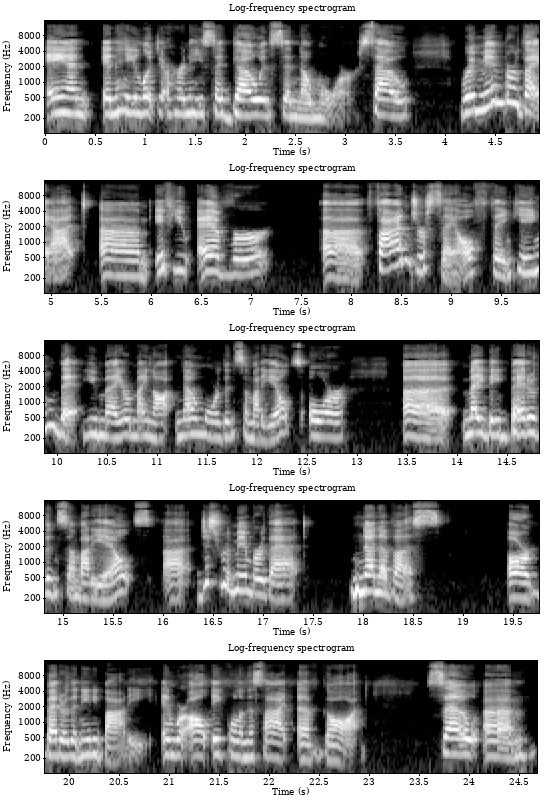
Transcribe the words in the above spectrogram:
And and he looked at her and he said, "Go and sin no more." So remember that um, if you ever uh, find yourself thinking that you may or may not know more than somebody else, or uh, may be better than somebody else, uh, just remember that none of us are better than anybody, and we're all equal in the sight of God. So, um,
